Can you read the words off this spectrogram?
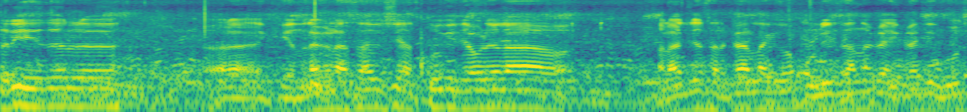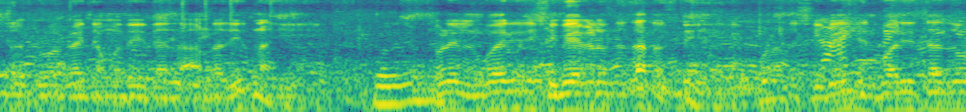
तरीही जर अ, केंद्राकडे असा विषय असतो की ज्या वेळेला राज्य सरकारला किंवा पोलिसांना काही एखादी गोष्ट किंवा काही त्यामध्ये त्याचा अंदाज येत नाही थोडे इन्क्वायरी जी सी बी आयकडे तर जात असते पण आता सी बी आय इन्क्वायरीचा जो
